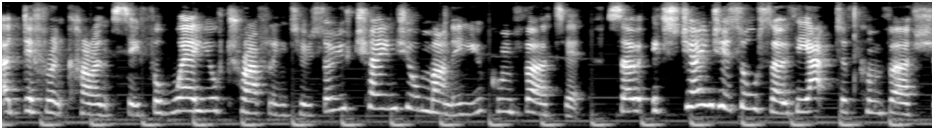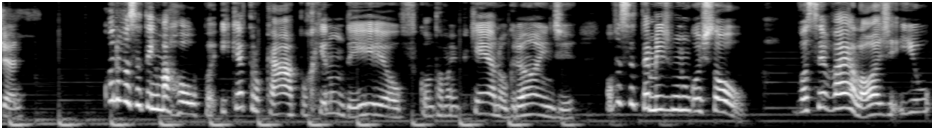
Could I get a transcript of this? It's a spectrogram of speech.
a different currency for where you're traveling to. So you change your money, you convert it. So exchange is also the act of conversion. Quando você tem uma roupa e quer trocar porque não deu, ficou um tamanho pequeno ou grande, ou você até mesmo não gostou, você vai à loja e you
